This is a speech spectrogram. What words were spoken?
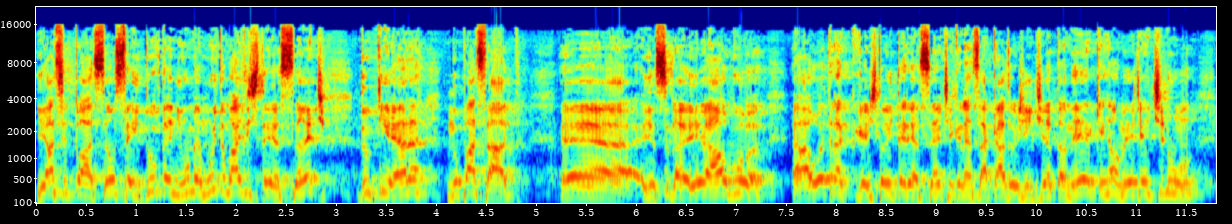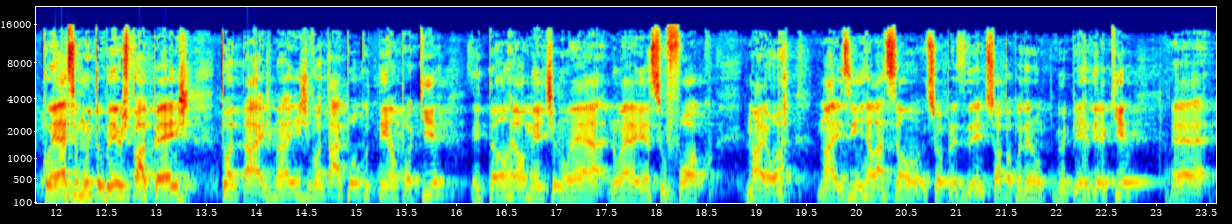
e a situação, sem dúvida nenhuma, é muito mais estressante do que era no passado. É, isso daí é algo. A outra questão interessante aqui nessa casa hoje em dia também é que realmente a gente não conhece muito bem os papéis totais. Mas vou estar há pouco tempo aqui, então realmente não é, não é esse o foco maior. Mas em relação, senhor presidente, só para poder não me perder aqui, é,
